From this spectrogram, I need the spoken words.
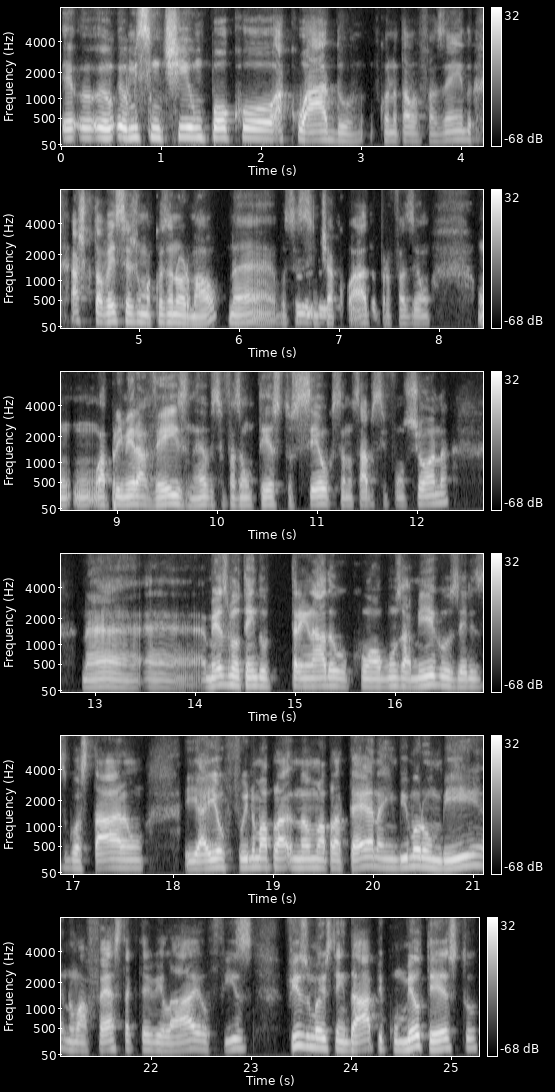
eu, eu, eu, me senti um pouco acuado quando eu estava fazendo. Acho que talvez seja uma coisa normal, né? Você uhum. se sentir acuado para fazer um, um, a primeira vez, né? Você fazer um texto seu que você não sabe se funciona né? É, mesmo eu tendo treinado com alguns amigos, eles gostaram. E aí eu fui numa, numa plateia na Embi Morumbi, numa festa que teve lá, eu fiz, fiz o meu stand-up com o meu texto,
